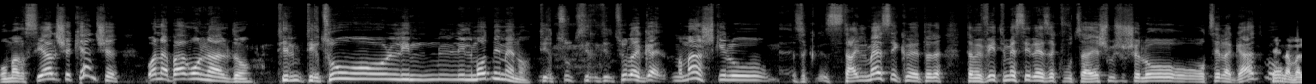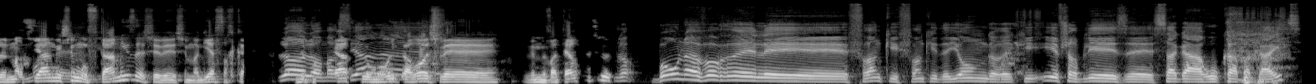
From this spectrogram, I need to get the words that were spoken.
או מרסיאל שכן, שבואנה בא רונלדו, תרצו ללמוד ממנו, תרצו, תרצו לג... ממש כאילו, זה סטייל מסי, אתה יודע, אתה מביא את מסי לאיזה קבוצה, יש מישהו שלא רוצה לגעת בו? כן, אבל מרסיאל מישהו מופתע מזה שמגיע שחקן? לא, לא, מרסיאל... הוא מוריד את הראש ו... ומוותר פשוט? לא. בואו נעבור אה, לפרנקי, פרנקי דה יונג, הרי כי אי אפשר בלי איזה סאגה ארוכה בקיץ.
